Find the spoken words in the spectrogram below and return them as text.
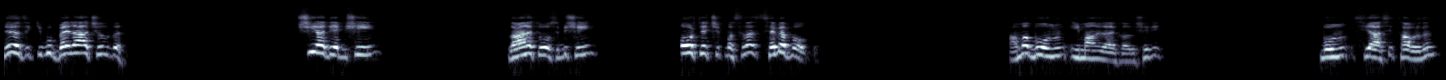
Ne yazık ki bu bela açıldı. Şia diye bir şeyin lanet olası bir şeyin ortaya çıkmasına sebep oldu. Ama bu onun imanıyla alakalı bir şey değil. Bu onun siyasi tavrının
